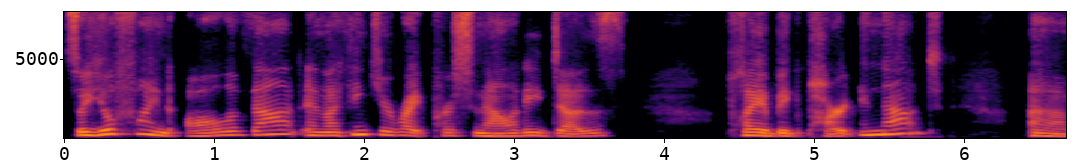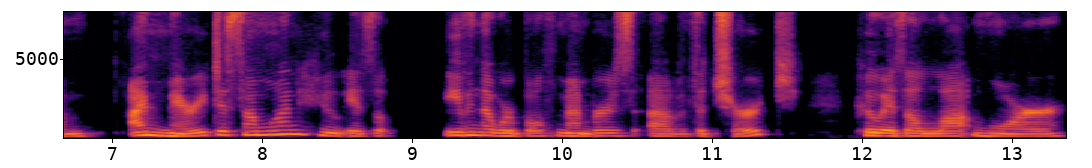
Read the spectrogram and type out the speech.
so you'll find all of that and I think you're right personality does play a big part in that. Um, I'm married to someone who is, even though we're both members of the church, who is a lot more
